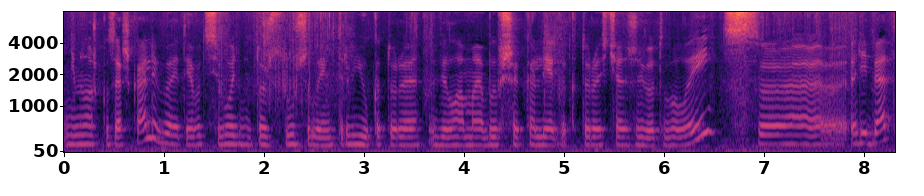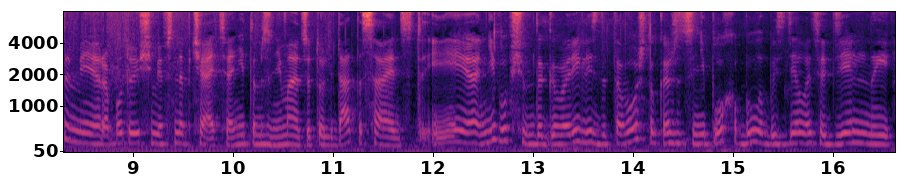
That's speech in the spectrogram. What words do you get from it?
немножко зашкаливает. Я вот сегодня тоже слушала интервью, которое вела моя бывшая коллега, которая сейчас живет в ЛА, с э, ребятами, работающими в Snapchat. Они там занимаются то ли Data Science, и они, в общем, договорились до того, что, кажется, неплохо было бы сделать отдельный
